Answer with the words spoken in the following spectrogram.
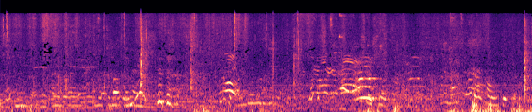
ショート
